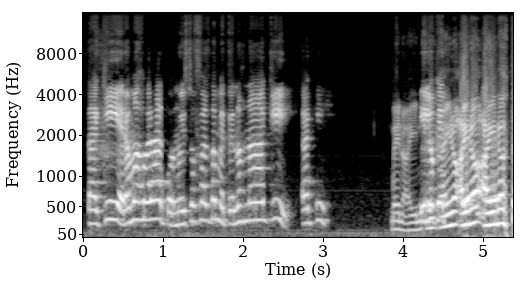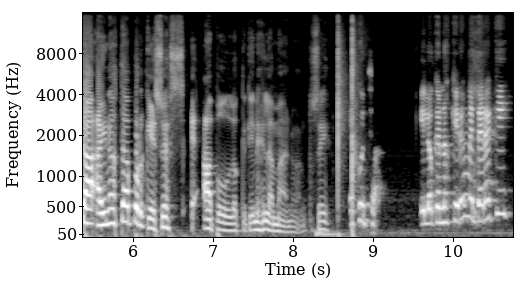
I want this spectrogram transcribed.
está aquí, era más barato, no hizo falta meternos nada aquí, está aquí. Bueno, ahí, que- no, ahí, no, ahí no está, ahí no está porque eso es Apple lo que tienes en la mano. Entonces, Escucha, y lo que nos quieren meter aquí,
